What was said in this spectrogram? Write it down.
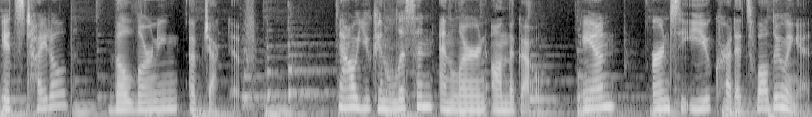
It's titled The Learning Objective. Now you can listen and learn on the go and earn CEU credits while doing it.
